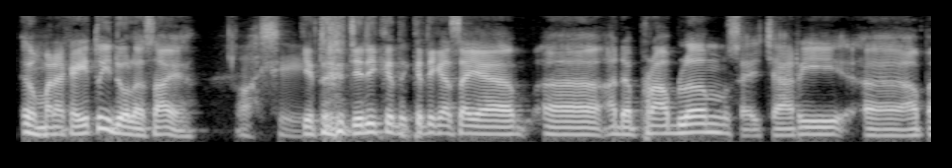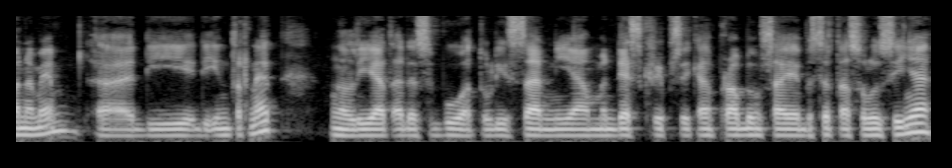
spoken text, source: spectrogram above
eh, mereka itu idola saya. Oh, sih. Gitu. Jadi ketika saya uh, ada problem, saya cari uh, apa namanya uh, di di internet, ngelihat ada sebuah tulisan yang mendeskripsikan problem saya beserta solusinya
